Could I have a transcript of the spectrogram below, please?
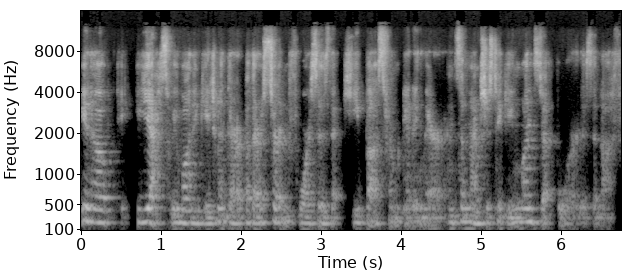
you know, yes, we want engagement there, but there are certain forces that keep us from getting there. And sometimes just taking one step forward is enough.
